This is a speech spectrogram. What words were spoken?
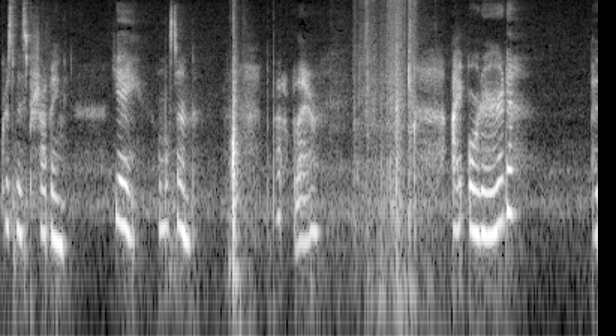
christmas shopping yay almost done put that over there i ordered a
